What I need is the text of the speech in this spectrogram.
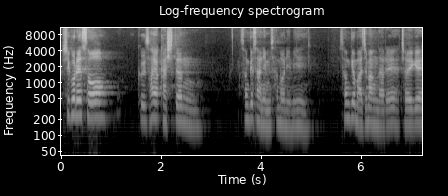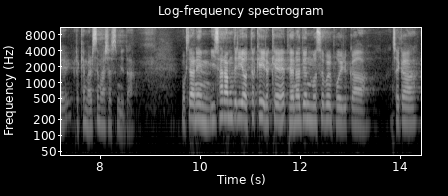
시골에서 그 사역하시던 선교사님 사모님이 선교 마지막 날에 저에게 그렇게 말씀하셨습니다. 목사님, 이 사람들이 어떻게 이렇게 변화된 모습을 보일까 제가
